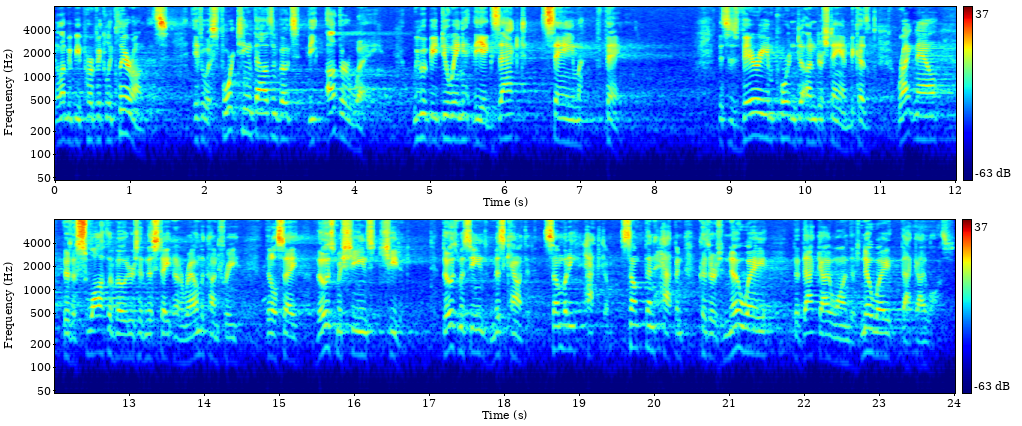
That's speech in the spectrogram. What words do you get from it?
And let me be perfectly clear on this. If it was 14,000 votes the other way, we would be doing the exact same thing. This is very important to understand because right now there's a swath of voters in this state and around the country that'll say those machines cheated. Those machines miscounted. Somebody hacked them. Something happened because there's no way that that guy won. There's no way that guy lost.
